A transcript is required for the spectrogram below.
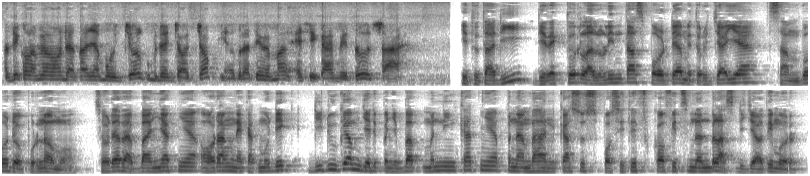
Nanti kalau memang datanya muncul kemudian cocok, ya berarti memang SIKM itu sah. Itu tadi Direktur Lalu Lintas Polda Metro Jaya, Sambodo Purnomo. Saudara, banyaknya orang nekat mudik diduga menjadi penyebab meningkatnya penambahan kasus positif COVID-19 di Jawa Timur.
